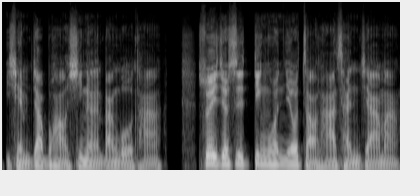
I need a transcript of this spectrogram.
以前比较不好，新娘也帮过他，所以就是订婚有找他参加嘛。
